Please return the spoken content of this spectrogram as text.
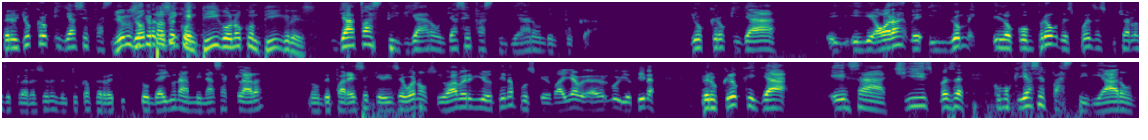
pero yo creo que ya se fastidió. yo no sé qué pasa dije, contigo, no con Tigres. Ya fastidiaron, ya se fastidiaron del Tuca. Yo creo que ya. Y, y ahora, de- y yo me, y lo compro después de escuchar las declaraciones del Tuca Ferretti, donde hay una amenaza clara, donde parece que dice, bueno, si va a haber guillotina, pues que vaya a haber guillotina. Pero creo que ya esa chispa, esa, como que ya se fastidiaron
